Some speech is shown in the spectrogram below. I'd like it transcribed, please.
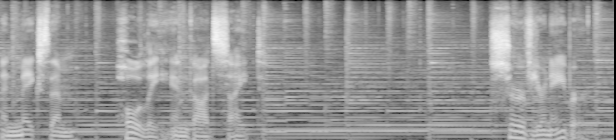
and makes them holy in God's sight. Serve your neighbor.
